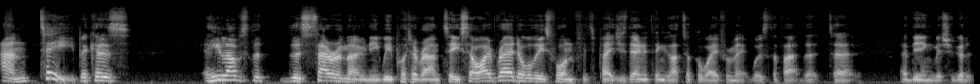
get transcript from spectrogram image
And tea, because he loves the the ceremony we put around tea. So I read all these 450 pages. The only things I took away from it was the fact that uh, the English are good at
